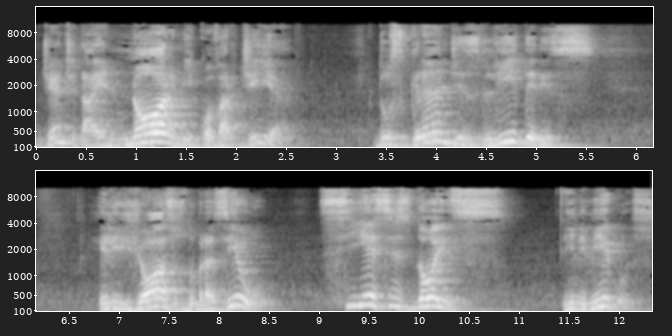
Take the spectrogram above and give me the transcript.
diante da enorme covardia dos grandes líderes religiosos do Brasil, se esses dois inimigos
